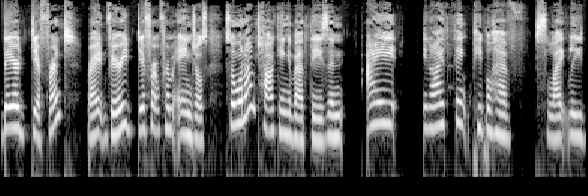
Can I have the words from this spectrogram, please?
They are different, right? Very different from angels. So when I'm talking about these, and I, you know, I think people have slightly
